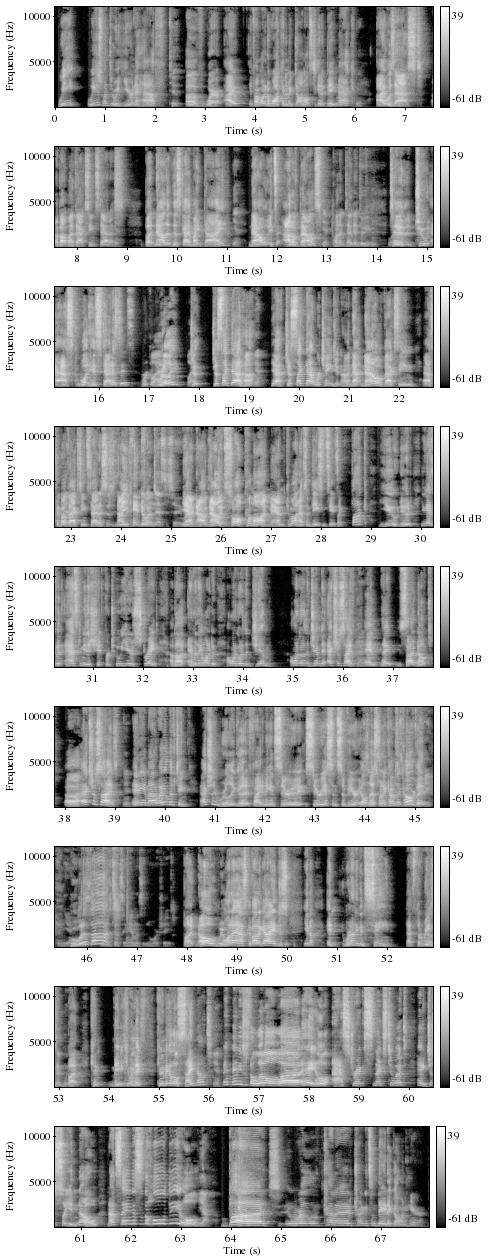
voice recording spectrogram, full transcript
we we just went through a year and a half too. of where I, if I wanted to walk into McDonald's to get a Big Mac, Yeah. I was asked about my vaccine status But now that this guy might die, Yeah. now it's out of bounds, Yeah. pun intended, To even- to to ask what his status is. R-. Really? Flag. Ju- just like that, huh? Yeah. Yeah, just like that, we're changing, huh? Now, now vaccine asking about Yeah. vaccine status is now you can't It's do it. Unnecessary. Yeah, Why now now it's oh come on, man, come on, have some decency. It's like fuck you, dude. You guys have been asking me this shit for two years straight about everything I want to do. I want to go to the gym. I want to go to the gym to exercise. Yeah. And hey, side note, uh, exercise, Yeah. any amount of weightlifting, actually really good at fighting against seri- serious and severe thing? I was illness when it comes to Hamlin's more COVID. shape than you. Who would have thought? was gonna say Hamlin's in more shape. But no, we want to ask about a guy and just you know, and we're not even saying that's the reason. we- but can maybe can we make. Can we make a little side note? Yeah. May- Maybe just a little uh, hey, a little asterisk next to it. Hey, just so you know, not saying this is the whole deal, Yeah, but we're kind of trying to get some data going here.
